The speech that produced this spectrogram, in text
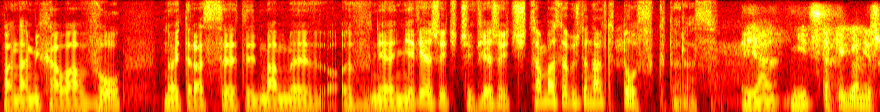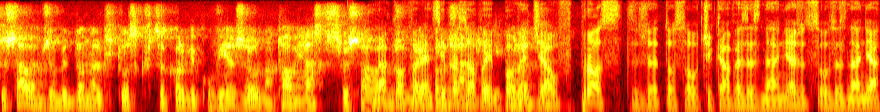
pana Michała W. No i teraz mamy w nie, nie wierzyć, czy wierzyć. Co ma zrobić Donald Tusk teraz? Ja nic takiego nie słyszałem, żeby Donald Tusk w cokolwiek uwierzył, natomiast słyszałem. Na konferencji prasowej powiedział wprost, że to są ciekawe zeznania, że to są zeznania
